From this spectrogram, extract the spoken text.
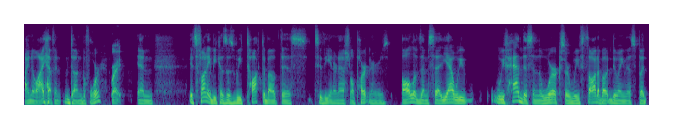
I know I haven't done before. Right. And it's funny because as we talked about this to the international partners, all of them said, yeah, we, we've had this in the works or we've thought about doing this, but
